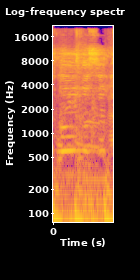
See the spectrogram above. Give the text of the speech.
frozen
